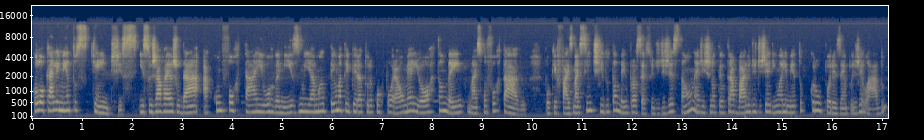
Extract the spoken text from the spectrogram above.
colocar alimentos quentes. Isso já vai ajudar a confortar o organismo e a manter uma temperatura corporal melhor também, mais confortável, porque faz mais sentido também o processo de digestão, né? A gente não ter o trabalho de digerir um alimento cru, por exemplo, e gelado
